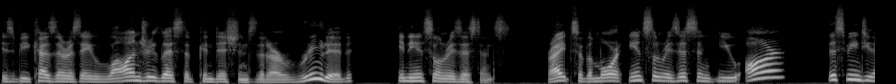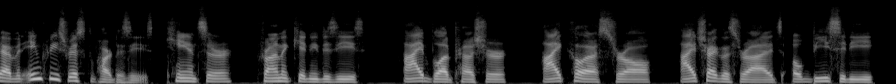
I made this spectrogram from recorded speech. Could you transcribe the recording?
is because there is a laundry list of conditions that are rooted in insulin resistance, right? So the more insulin resistant you are, this means you have an increased risk of heart disease, cancer, chronic kidney disease, high blood pressure, high cholesterol, high triglycerides, obesity,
